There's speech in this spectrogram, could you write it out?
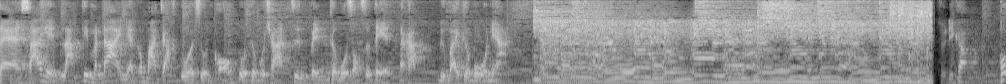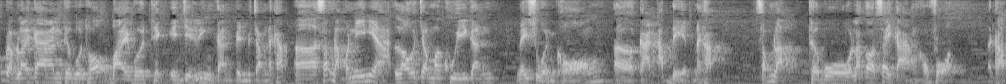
แต่สาเหตุหลักที่มันได้เนี่ยก็มาจากตัวส่วนของตัวเทอร์โบชาร์จซึ่งเป็นเทอร์โบ2สเตจนะครับหรือไบเทอร์โบเนี่ยสวัสดีครับ พบกับรายการ Turbo Talk by Vertex Engineering กันเป็นประจำนะครับสำหรับวันนี้เนี่ยเราจะมาคุยกันในส่วนของอการอัปเดตนะครับสำหรับเทอร์โบแล้วก็ไส้กลางของ Ford นะครับ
